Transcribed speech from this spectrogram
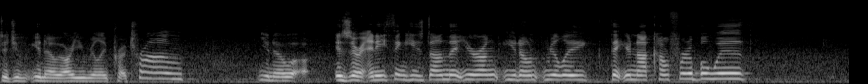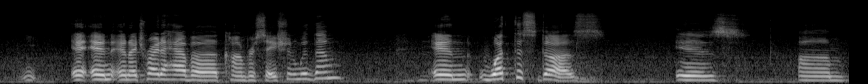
Did you, you know, are you really pro-Trump? You know, is there anything he's done that you're, un, you don't really, that you're not comfortable with? And, and I try to have a conversation with them. And what this does is um,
